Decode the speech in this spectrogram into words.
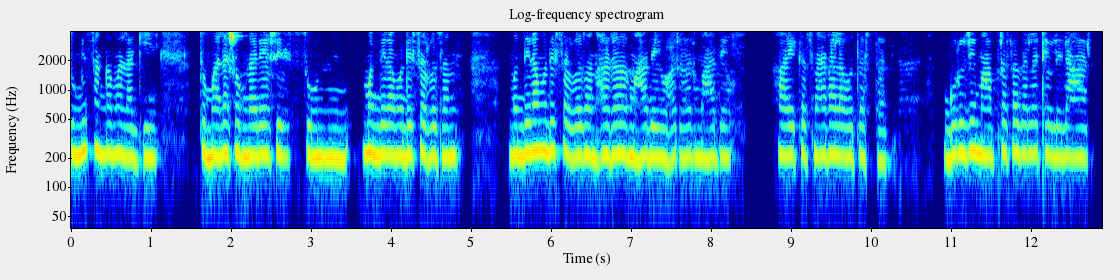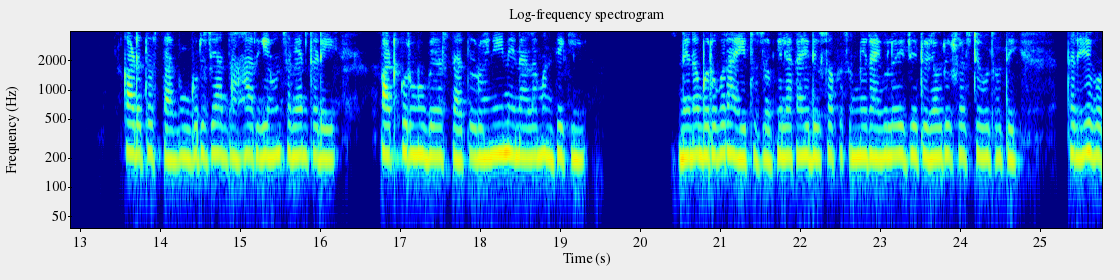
तुम्हीच सांगा मला की तुम्हाला शोभणारी अशी सून मंदिरामध्ये सर्वजण मंदिरामध्ये सर्वजण हर हर महादेव हर हर महादेव हा एकच नारा लावत असतात. गुरुजी महाप्रसादाला ठेवलेला हार काढत असतात. गुरुजी आता हार घेऊन सगळ्यांकडे पाठ करून उभे असतात. रोहिणी नेनाला म्हणते की नेना बरोबर आहे तुझं. गेल्या काही दिवसापासून मी राहिलो जे तुझ्यावर विश्वास ठेवत होते. तर हे बघ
